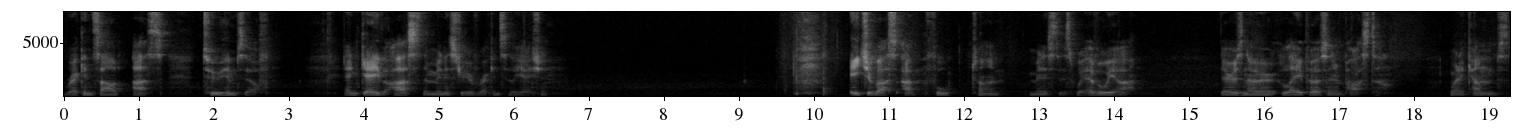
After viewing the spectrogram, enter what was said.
reconciled us to himself and gave us the ministry of reconciliation. Each of us are full time ministers, wherever we are. There is no layperson and pastor when it comes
